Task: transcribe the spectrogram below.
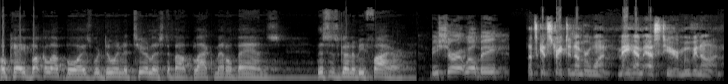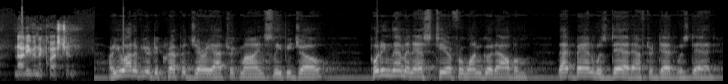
Okay, buckle up, boys. We're doing a tier list about black metal bands. This is gonna be fire. Be sure it will be. Let's get straight to number one Mayhem S tier, moving on. Not even a question. Are you out of your decrepit geriatric mind, Sleepy Joe? Putting them in S tier for one good album, that band was dead after Dead was dead.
